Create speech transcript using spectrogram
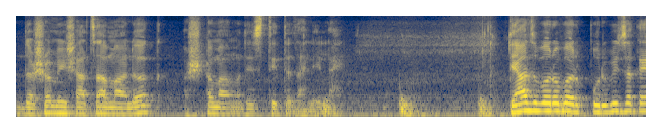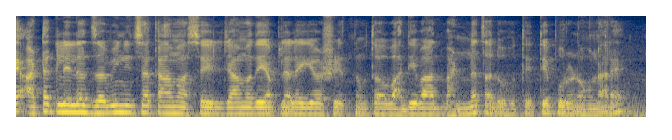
दशमेशाचा मालक अष्टमामध्ये स्थित झालेला आहे. त्याचबरोबर पूर्वीचं काही अटकलेलं जमिनीचं काम असेल ज्यामध्ये आपल्याला यश येत नव्हतं वादिवाद भांडणं चालू होते ते पूर्ण होणार आहे.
